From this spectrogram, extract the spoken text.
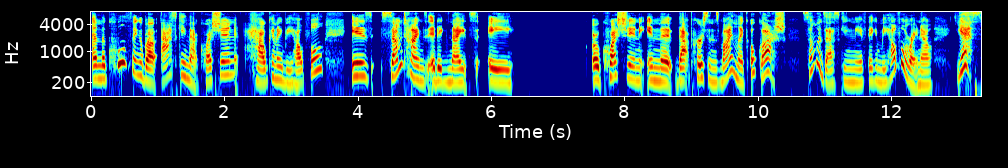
And the cool thing about asking that question, how can I be helpful, is sometimes it ignites a a question in the that person's mind like, "Oh gosh, someone's asking me if they can be helpful right now." Yes,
